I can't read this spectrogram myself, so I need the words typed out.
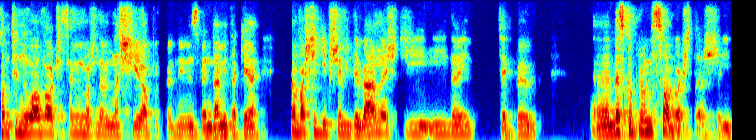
kontynuował, czasami może nawet nasilał pod pewnymi względami takie no właśnie nieprzewidywalność i, i, no i jakby bezkompromisowość też. I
